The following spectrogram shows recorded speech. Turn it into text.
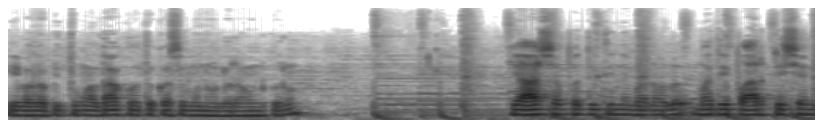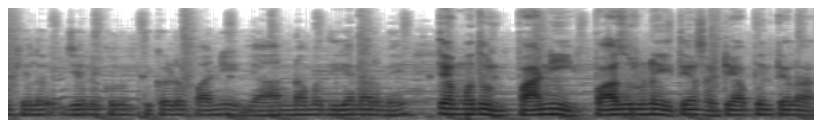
हे बघा मी तुम्हाला दाखवतो कसं बनवलं राऊंड करून. या अशा पद्धतीने बनवलं. मध्ये पार्टिशन केलं जेणेकरून तिकडं पाणी या अन्नामध्ये येणार नाही. त्यामधून पाणी पाजरू नये त्यासाठी आपण त्याला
